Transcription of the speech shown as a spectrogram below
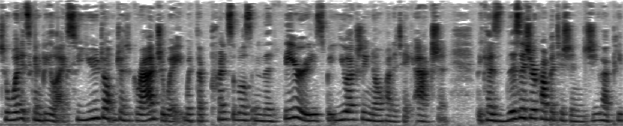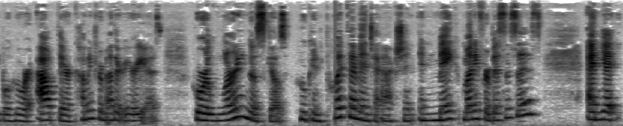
to what it's going to be like. So you don't just graduate with the principles and the theories, but you actually know how to take action. Because this is your competition. You have people who are out there coming from other areas who are learning those skills, who can put them into action and make money for businesses. And yet,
